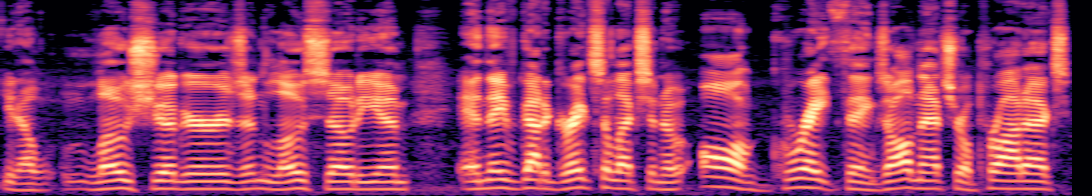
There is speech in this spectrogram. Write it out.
you know, low sugars and low sodium. And they've got a great selection of all great things, all natural products.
